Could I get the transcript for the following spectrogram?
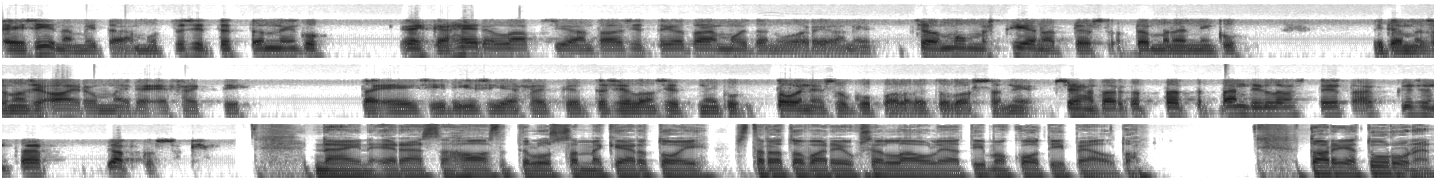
Ei siinä mitään, mutta sitten, että on niin kuin, ehkä heidän lapsiaan tai sitten jotain muita nuoria, niin se on mun mielestä hienoa, että jos on tämmöinen, niin kuin, miten mä sanoisin, Iron Maiden-efekti tai ACDC-efekti, että siellä on sitten niin kuin toinen sukupolvi tulossa, niin sehän tarkoittaa, että bändillä on sitten jotain kysyntää jatkossakin. Näin erässä haastattelussamme kertoi Stratovariuksen laulija Timo Kotipelto. Tarja Turunen,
